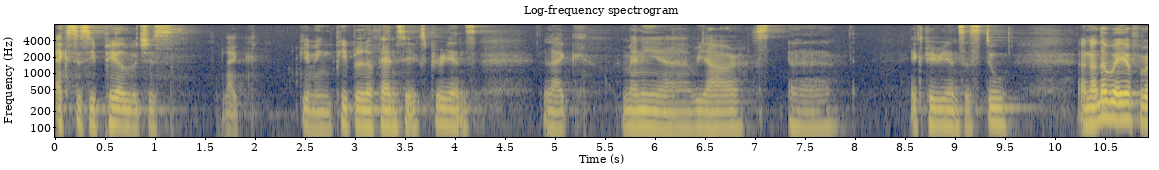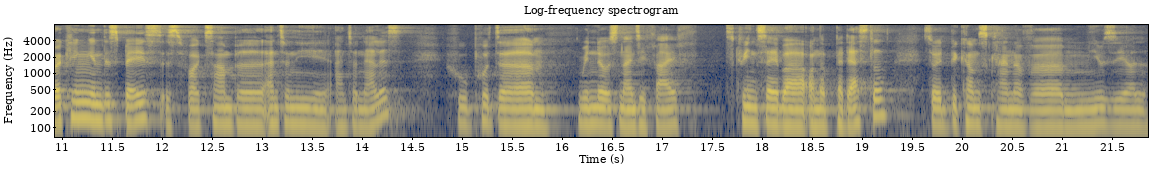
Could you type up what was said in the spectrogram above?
ecstasy pill, which is like giving people a fancy experience, like many uh, VR uh, experiences do. Another way of working in this space is, for example, Anthony Antonellis, who put um, Windows 95 screensaver on a pedestal so it becomes kind of a museal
